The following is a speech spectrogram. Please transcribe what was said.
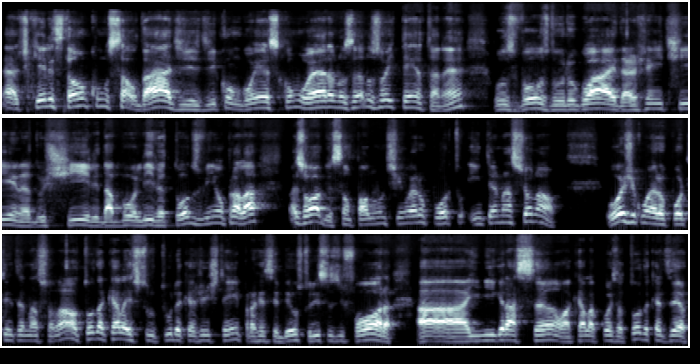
É, acho que eles estão com saudade de Congonhas como era nos anos 80, né? Os voos do Uruguai, da Argentina, do Chile, da Bolívia, todos vinham para lá, mas óbvio, São Paulo não tinha um aeroporto internacional. Hoje, com o aeroporto internacional, toda aquela estrutura que a gente tem para receber os turistas de fora, a imigração, aquela coisa toda, quer dizer,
